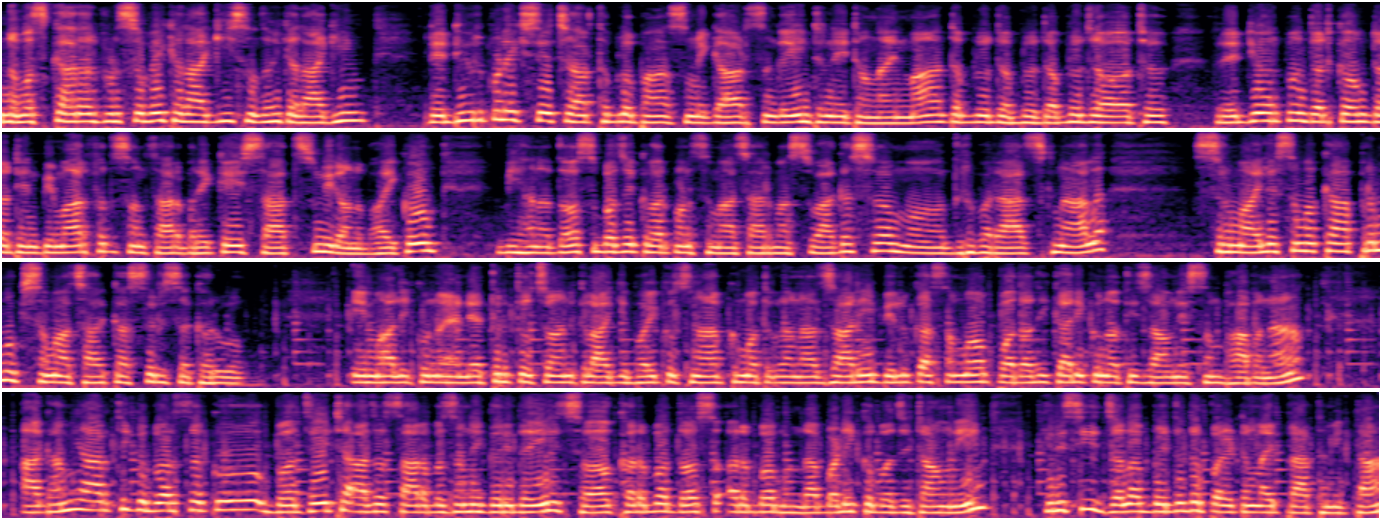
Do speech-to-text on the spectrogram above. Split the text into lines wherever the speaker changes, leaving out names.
नमस्कार अर्पण सबैका लागि सधैँका लागि। रेडियो अर्पण एक सय चार थप्लो पाँच मेगाहरूसँगै इन्टरनेट अनलाइनमा W W W dot radio Arpan dot com dot NP मार्फत संसारभरिकै साथ सुनिरहनु भएको बिहान दस बजेको अर्पण समाचारमा स्वागत छ। म ध्रुवराज खनाल। एमालेको नयाँ नेतृत्व चयनका लागि भएको चुनावको मतगणना जारी बेलुकासम्म पदाधिकारीको नतिजा आउने सम्भावना। आगामी आर्थिक वर्षको बजेट आज सार्वजनिक गरिँदै छ खर्ब दस अर्ब भन्दा बढीको बजेट आउने। कृषि जलविद्युत पर्यटनलाई प्राथमिकता।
